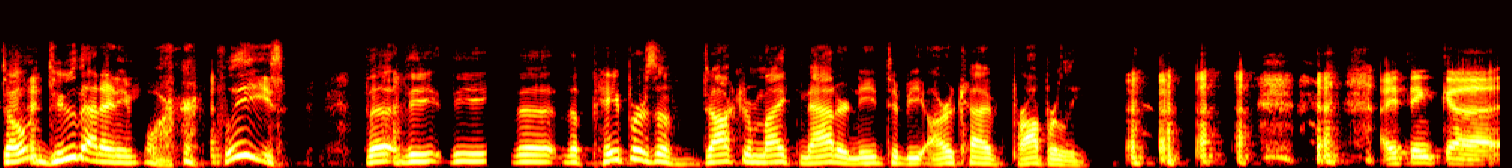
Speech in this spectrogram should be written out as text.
Don't do that anymore, please. The the the the the papers of Dr. Mike Natter need to be archived properly. I think uh,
